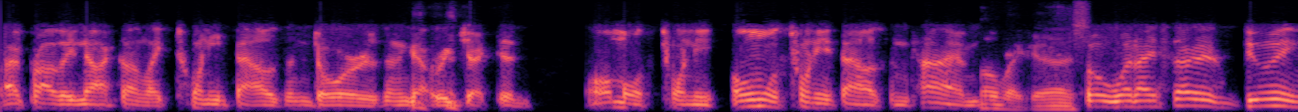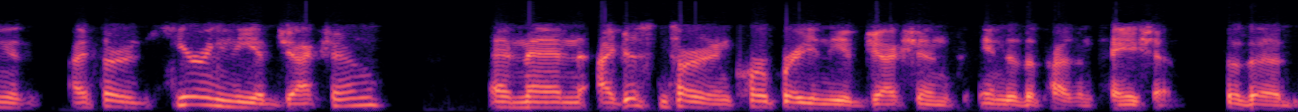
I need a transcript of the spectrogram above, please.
I probably knocked on like 20,000 doors and got rejected almost 20, almost 20,000 times. Oh my gosh. But what I started doing is I started hearing the objections and then I just started incorporating the objections into the presentation so that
